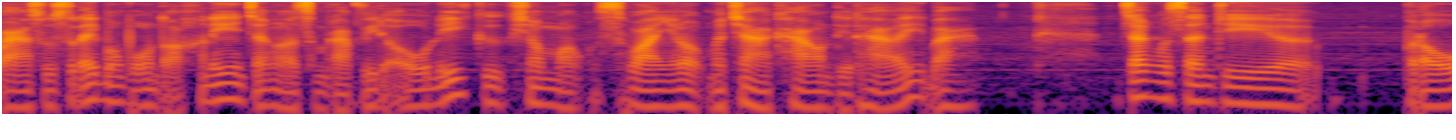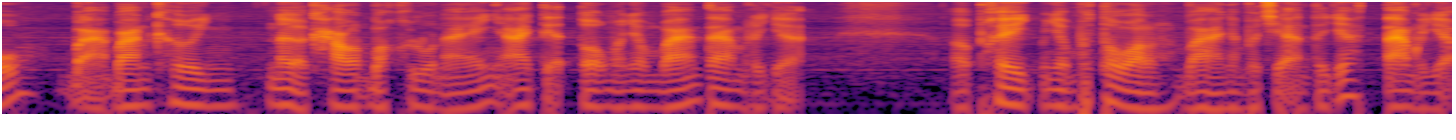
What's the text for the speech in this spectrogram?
បាទសួស្តីបងប្អូនទាំងអស់គ្នាអញ្ចឹងសម្រាប់វីដេអូនេះគឺខ្ញុំមកស្វែងរកម្ចាស់ account ទៀតហើយបាទអញ្ចឹងបើសិនជា Pro បាទបានឃើញនៅ account របស់ខ្លួនឯងអាចតាក់ទងមកខ្ញុំបានតាមរយៈ page ខ្ញុំផ្ទាល់បាទខ្ញុំបញ្ជាក់បន្តិចតាមរយៈ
